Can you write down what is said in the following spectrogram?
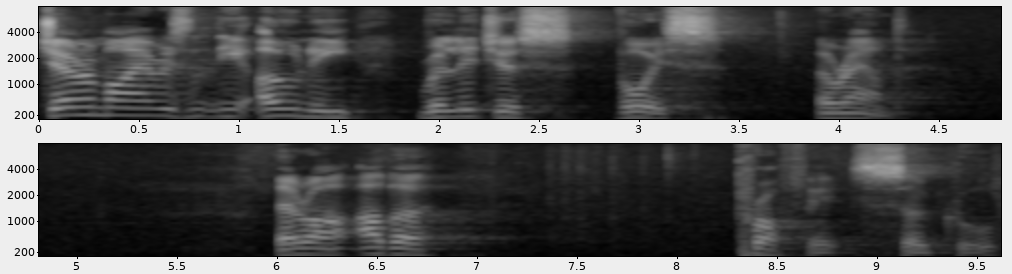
Jeremiah isn't the only religious voice around. There are other prophets, so called,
